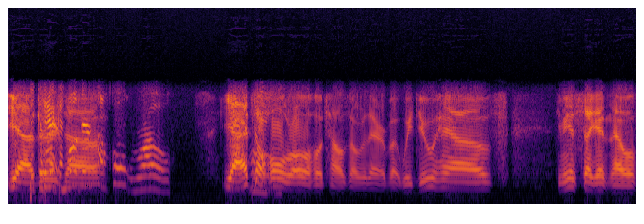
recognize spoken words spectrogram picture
Yeah, Because there's There's, well, there's uh, a whole row. Yeah, it's a whole row of hotels over there, but we do have. Give me a second, and I will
